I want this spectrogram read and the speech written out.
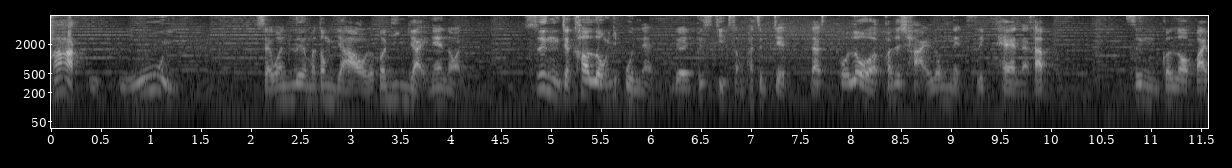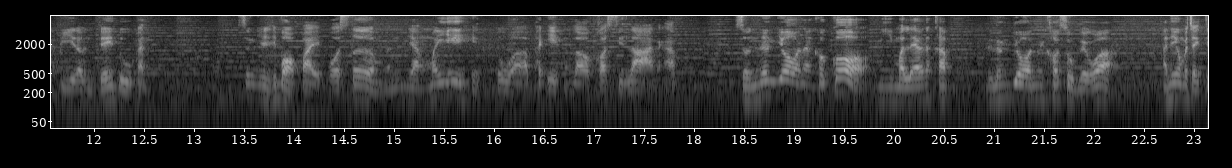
ภาคโอ้โห แสดงว่าเรื่องมันต้องยาวแล้วก็ยิ่งใหญ่แน่นอน ซึ่งจะเข้าลงญี่ปุ่นเนี่ยเดือนพฤศจิกายน 2017 แต่ทั่วโลกเขาจะฉายลง Netflix แทนนะครับ ซึ่งก็รอปลายปีเราถึงจะได้ดูกัน ซึ่งอย่างที่บอกไปโปสเตอร์มันยังไม่ให้เห็นตัวพระเอกของเราก็ซิล่านะครับ ส่วนเรื่องย่อนั้นเขาก็มีมาแล้วนะครับ ในเรื่องย่อนั้นเขาสรุปเลยว่า อันนี้เอามาจากเจ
